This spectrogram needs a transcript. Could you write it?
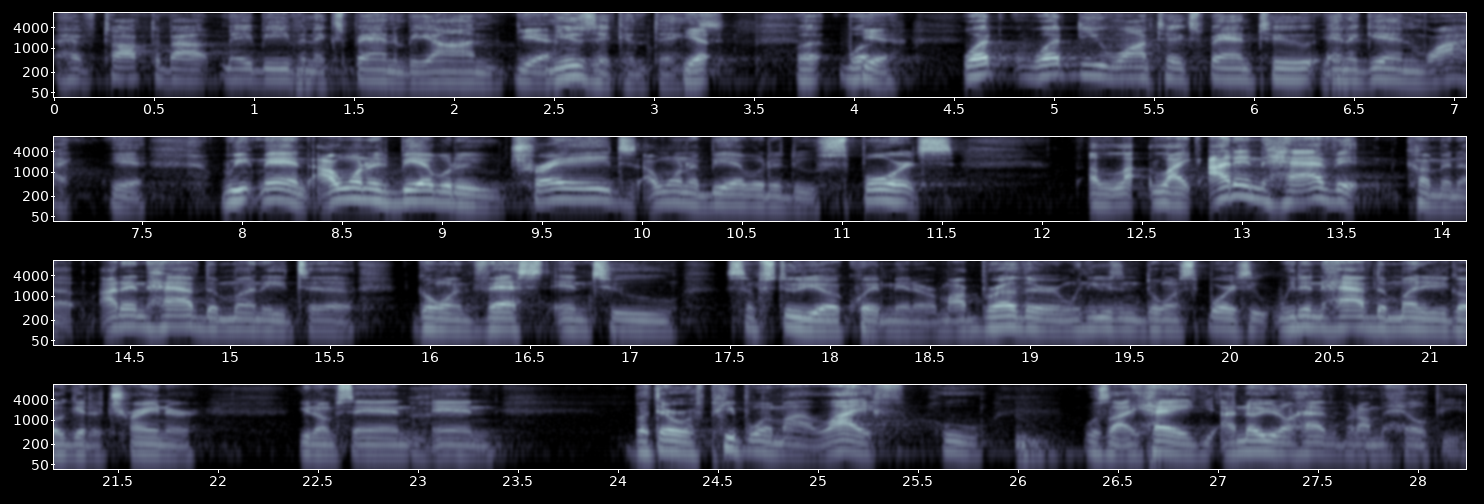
have talked about maybe even expanding beyond Yeah. music and things. Yep. What, Yeah. What what do you want to expand to and again why? Yeah, we man, I want to be able to do trades. I want to be able to do sports. A lot, like I didn't have it coming up. I didn't have the money to go invest into some studio equipment. Or my brother, when he was in doing sports, we didn't have the money to go get a trainer. You know what I'm saying? Mm-hmm. And but there was people in my life who was like, "Hey, I know you don't have it, but I'm gonna help you."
